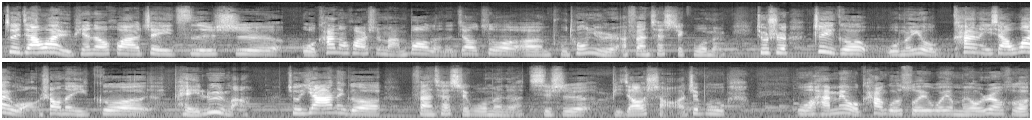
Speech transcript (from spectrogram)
最佳外语片的话，这一次是我看的话是蛮爆冷的，叫做嗯普通女人 Fantastic Woman，就是这个我们有看了一下外网上的一个赔率嘛。就压那个 Fantastic Woman 的其实比较少啊，这部我还没有看过，所以我也没有任何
